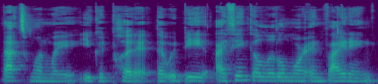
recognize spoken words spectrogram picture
That's one way you could put it that would be, I think, a little more inviting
